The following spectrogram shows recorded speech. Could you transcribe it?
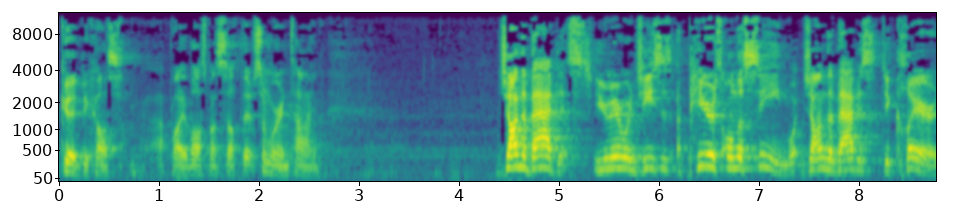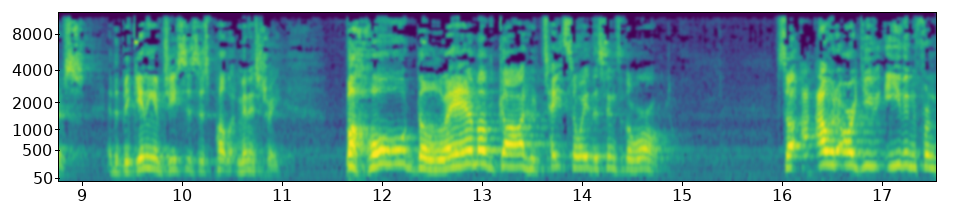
Good, because I probably lost myself there somewhere in time. John the Baptist, you remember when Jesus appears on the scene, what John the Baptist declares at the beginning of Jesus' public ministry. Behold the Lamb of God who takes away the sins of the world. So I would argue even from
